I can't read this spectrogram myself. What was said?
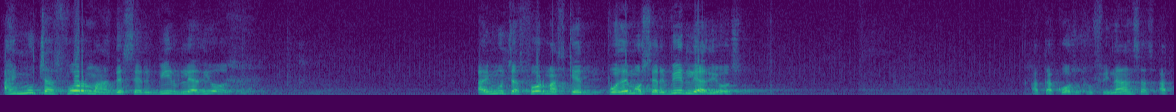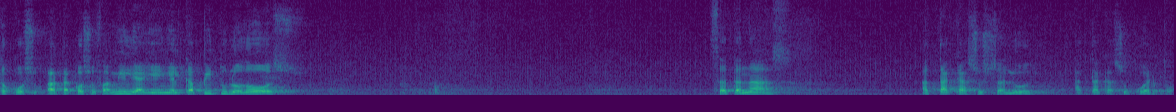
Hay muchas formas de servirle a Dios. Hay muchas formas que podemos servirle a Dios. Atacó sus finanzas, atacó su, familia y en el capítulo 2, Satanás ataca su salud, ataca su cuerpo.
